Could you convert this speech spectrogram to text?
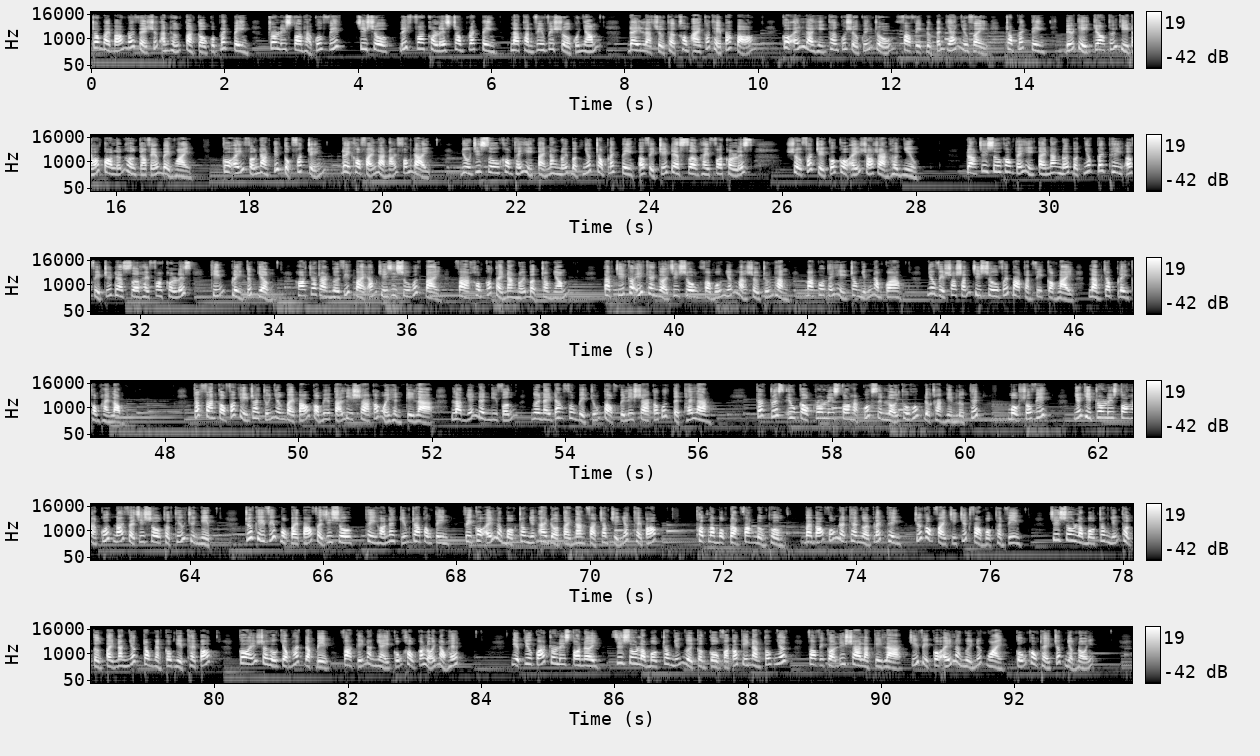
Trong bài báo nói về sức ảnh hưởng toàn cầu của Blackpink, Rolling Stone Hàn Quốc viết Jisoo, lead vocalist trong Blackpink, là thành viên visual của nhóm. Đây là sự thật không ai có thể bác bỏ. Cô ấy là hiện thân của sự quyến rũ và việc được đánh giá như vậy trong Blackpink biểu thị cho thứ gì đó to lớn hơn cả vẻ bề ngoài. Cô ấy vẫn đang tiếp tục phát triển. Đây không phải là nói phóng đại. Dù Jisoo không thể hiện tài năng nổi bật nhất trong Blackpink ở vị trí dancer hay vocalist, sự phát triển của cô ấy rõ ràng hơn nhiều. Đoàn Jisoo không thể hiện tài năng nổi bật nhất Blackpink ở vị trí dancer hay vocalist khiến Blink tức giận. Họ cho rằng người viết bài ám chỉ Jisoo bất tài và không có tài năng nổi bật trong nhóm. Tạp chí có ý khen ngợi Jisoo và muốn nhấn mạnh sự trưởng thành mà cô thể hiện trong những năm qua. Nhưng việc so sánh Jisoo với ba thành viên còn lại làm cho Blink không hài lòng. Các fan còn phát hiện ra chủ nhân bài báo còn miêu tả Lisa có ngoại hình kỳ lạ, làm dấy nên nghi vấn người này đang phân biệt chủng tộc vì Lisa có quốc tịch Thái Lan. Các tweet yêu cầu Rolling Stone Hàn Quốc xin lỗi thu hút được hàng nghìn lượt thích. Một số viết, những gì Rolling Stone Hàn Quốc nói về Jisoo thật thiếu chuyên nghiệp. Trước khi viết một bài báo về Jisoo thì họ nên kiểm tra thông tin vì cô ấy là một trong những idol tài năng và chăm chỉ nhất K-pop. Thật là một đoạn văn lượng thuận, bài báo vốn nên khen ngợi Blackpink chứ không phải chỉ trích vào một thành viên. Jisoo là một trong những thần tượng tài năng nhất trong ngành công nghiệp K-pop. Cô ấy sở hữu giọng hát đặc biệt và kỹ năng nhảy cũng không có lỗi nào hết. Nghiệp như quá Rolling Stone ơi, Jisoo là một trong những người cần cù và có kỹ năng tốt nhất, và việc gọi Lisa là kỳ lạ chỉ vì cô ấy là người nước ngoài cũng không thể chấp nhận nổi.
